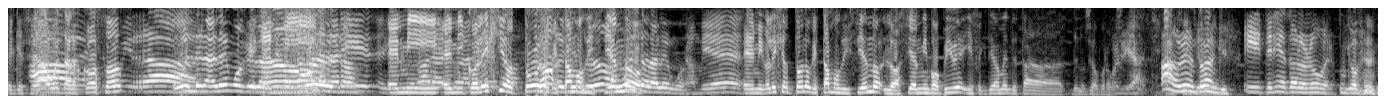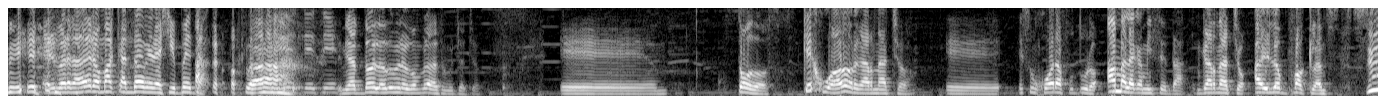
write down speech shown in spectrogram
el que se daba vuelta a los Ah, cosos. O el de la lengua que El la daba vuelta. el En mi, en colegio todo lo el que estamos diciendo, vuelta la lengua. También. en mi colegio todo lo que estamos diciendo lo hacía el mismo pibe y efectivamente está denunciado por abuso. Ah, Así bien, que- tranqui. Y tenía todos los números. El verdadero más cantado que la chipeta. Claro. Sí, sí, sí. Tenía todos los números comprados ese muchacho. Eh, todos. ¿Qué jugador, Garnacho? Eh, es un jugador a futuro. Ama la camiseta. Garnacho, I love Falklands. ¡Sí!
